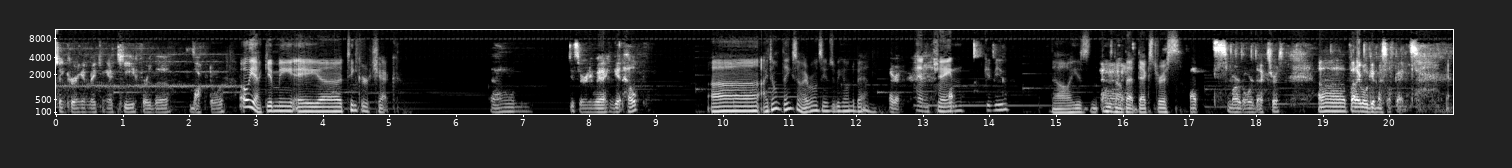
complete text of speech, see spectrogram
tinkering and making a key for the locked door. Oh yeah, give me a uh, tinker check. Um, is there any way I can get help? Uh, I don't think so. Everyone seems to be going to bed. Okay. And Jane, give you? No, he's he's not that dexterous. Not smart or dexterous, uh, but I will give myself guidance. Okay.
